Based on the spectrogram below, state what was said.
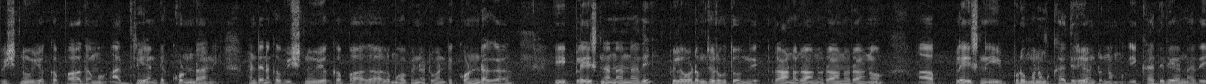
విష్ణువు యొక్క పాదము అద్రి అంటే కొండ అని. అంటే విష్ణువు యొక్క పాదాలు మోపినటువంటి కొండగా ఈ ప్లేస్ని అన్నది పిలవడం జరుగుతుంది. రాను రాను రాను రాను ఆ ప్లేస్ని ఇప్పుడు మనం కదిరి అంటున్నాము. ఈ కదిరి అన్నది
